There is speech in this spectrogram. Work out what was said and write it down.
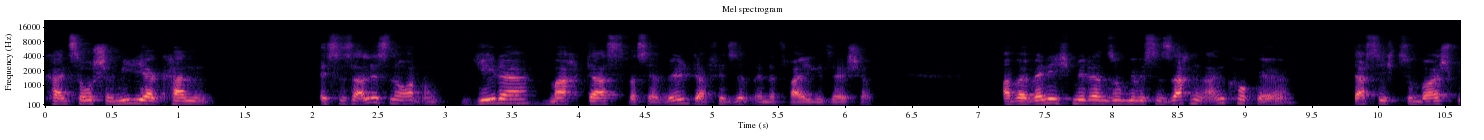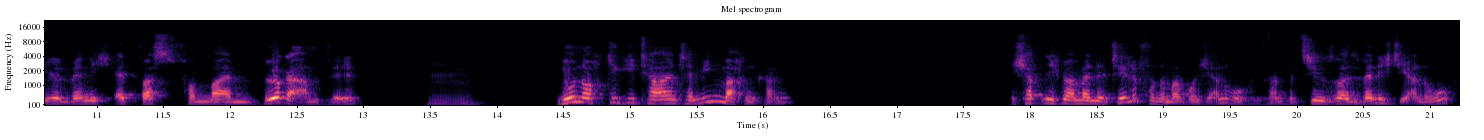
kein Social Media kann, es ist alles in Ordnung. Jeder macht das, was er will. Dafür sind wir eine freie Gesellschaft. Aber wenn ich mir dann so gewisse Sachen angucke, dass ich zum Beispiel, wenn ich etwas von meinem Bürgeramt will, mhm. nur noch digitalen Termin machen kann, ich habe nicht mal meine Telefonnummer, wo ich anrufen kann, beziehungsweise wenn ich die anrufe,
